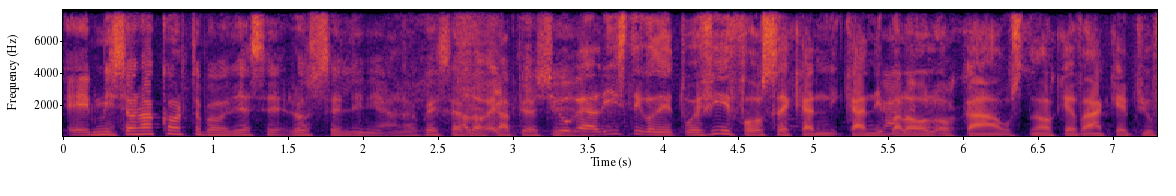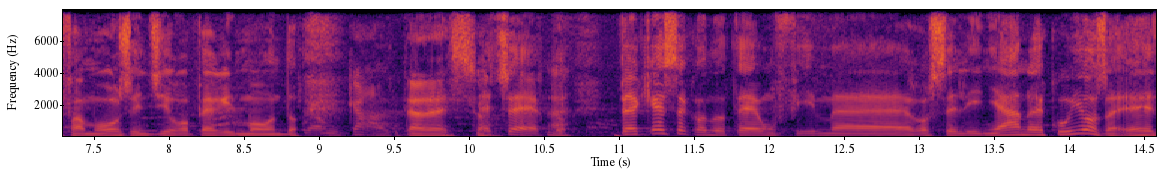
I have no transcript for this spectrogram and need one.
e, mi sono accorto proprio di essere rosselliniano. Questo allora, mi fa il piacere. più realistico dei tuoi film forse è Canni- Cannibal Holocaust, no? che va anche il più famoso in giro per il mondo. È un cult adesso. Eh certo. Eh. Perché secondo te è un film eh, rosselliniano? È curioso, è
